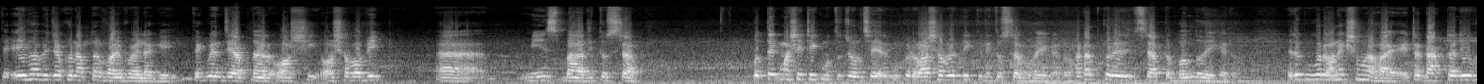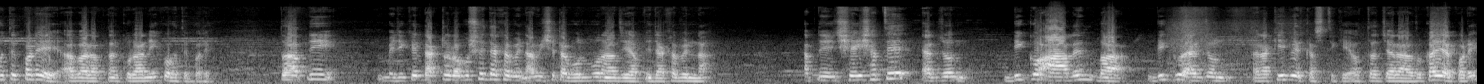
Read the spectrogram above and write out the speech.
তো এইভাবে যখন আপনার ভয় ভয় লাগে, দেখবেন যে আপনার অসি- অস্বাভাবিক মিন্স বা ঋতুস্রাব প্রত্যেক মাসে ঠিক মতো চলছে, এরকম করে অস্বাভাবিক ঋতুস্রাব হয়ে গেল। হঠাৎ করে স্রাবটা বন্ধ হয়ে গেল। এরকম করে অনেক সময় হয়। এটা ডাক্তারিও হতে পারে, আবার আপনার কোরআনিকও হতে পারে। তো আপনি মেডিকেল ডাক্তার অবশ্যই দেখাবেন। আমি সেটা বলব না যে আপনি দেখাবেন না। আপনি সেই সাথে একজন বিজ্ঞ আলেম বা বিজ্ঞ একজন রাকিবের কাছ থেকে, অর্থাৎ যারা রুকাইয়া করে,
